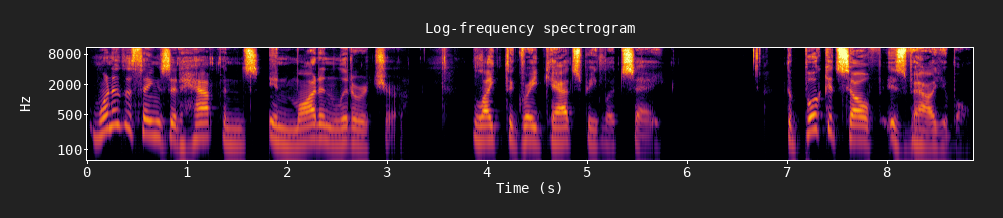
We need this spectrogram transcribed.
One of the things that happens in modern literature, like The Great Gatsby, let's say, the book itself is valuable.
